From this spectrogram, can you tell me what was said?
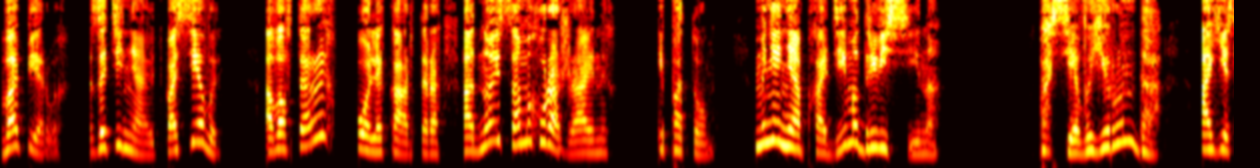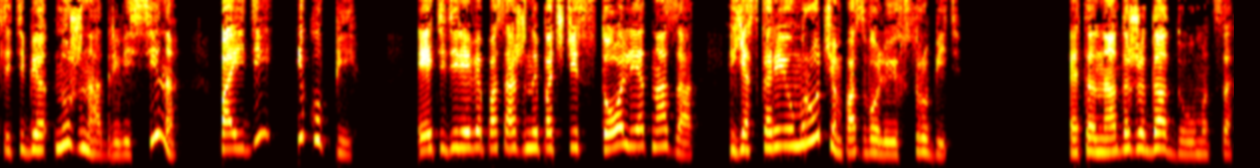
Во-первых, затеняют посевы, а во-вторых, поле Картера – одно из самых урожайных. И потом, мне необходима древесина. Посевы – ерунда. А если тебе нужна древесина, пойди и купи. Эти деревья посажены почти сто лет назад. Я скорее умру, чем позволю их срубить. Это надо же додуматься.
